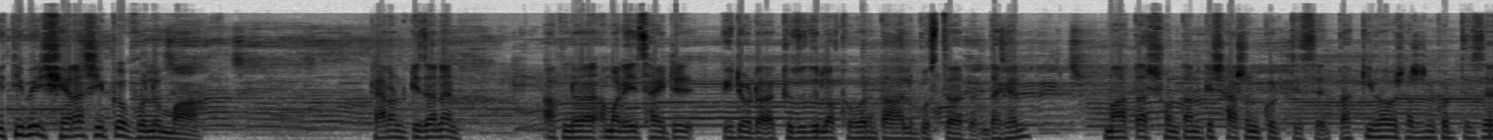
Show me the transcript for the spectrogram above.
পৃথিবীর সেরা শিক্ষক হলো মা। কারণ কি জানেন? আপনারা আমার এই সাইটের ভিডিওটা একটু যদি লক্ষ্য করেন তাহলে বুঝতে পারবেন। দেখেন, মা তার সন্তানকে শাসন করতেছে। তা কীভাবে শাসন করতেছে?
